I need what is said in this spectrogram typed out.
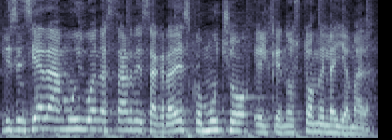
Licenciada, muy buenas tardes. Agradezco mucho el que nos tome la llamada.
